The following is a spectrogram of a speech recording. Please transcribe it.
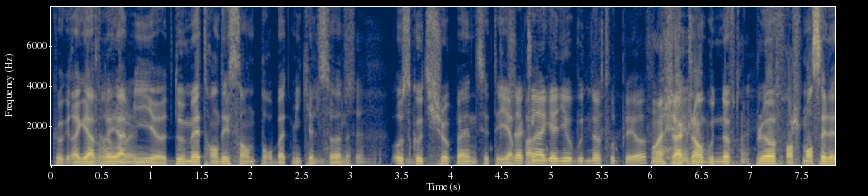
que Greg Avray ah a mis 2 mètres en descente pour battre Mickelson au Scottish Open. C'était Jacqueline a gagné au bout de 9 trous de playoff. Jacqueline au bout de 9 trous de playoff. Franchement, c'est la,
